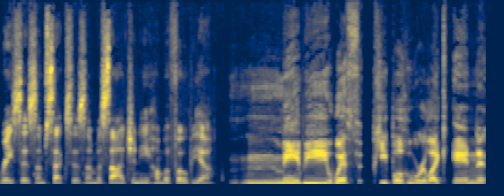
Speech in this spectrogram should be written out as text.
racism, sexism, misogyny, homophobia? maybe with people who were like in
